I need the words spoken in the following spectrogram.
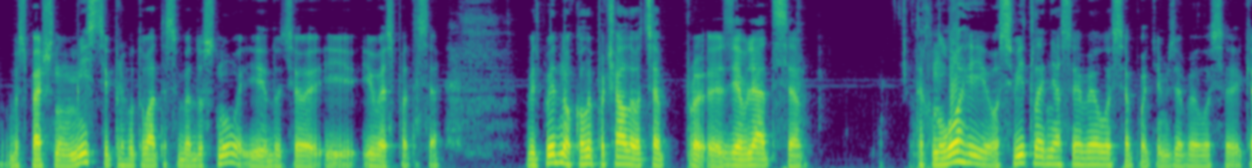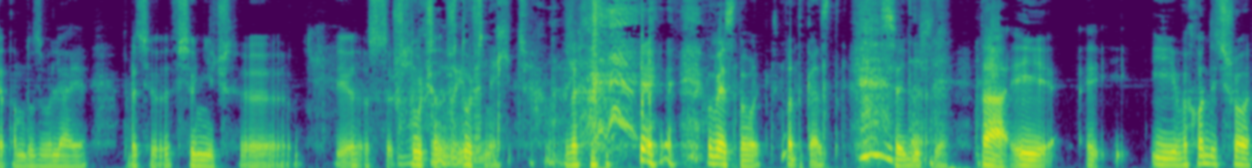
в безпечному місці приготувати себе до сну і до цього і, і виспатися. Відповідно, коли почали оце з'являтися технології, освітлення з'явилося, потім з'явилося, яке там дозволяє працює всю ніч е, штучно. штучно. Висновок подкаст сьогоднішній. Так, і, і, і виходить, що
